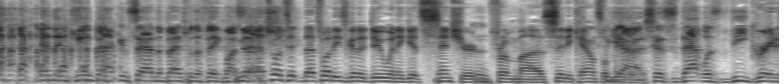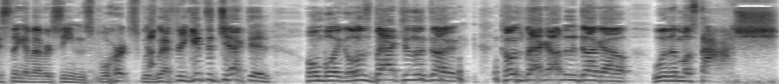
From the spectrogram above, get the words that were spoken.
and then came back and sat on the bench with a fake mustache? No, that's what's it, that's what he's going to do when he gets censured from uh, city council meetings. Yeah, because that was the greatest thing I've ever seen in sports. Was after he gets ejected, homeboy goes back to the dug, comes back out to the dugout with a mustache,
